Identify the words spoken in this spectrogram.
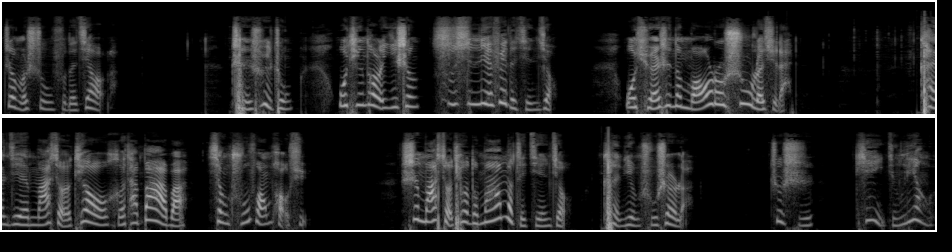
这么舒服的觉了。沉睡中，我听到了一声撕心裂肺的尖叫，我全身的毛都竖了起来。看见马小跳和他爸爸向厨房跑去，是马小跳的妈妈在尖叫，肯定出事了。这时天已经亮了。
